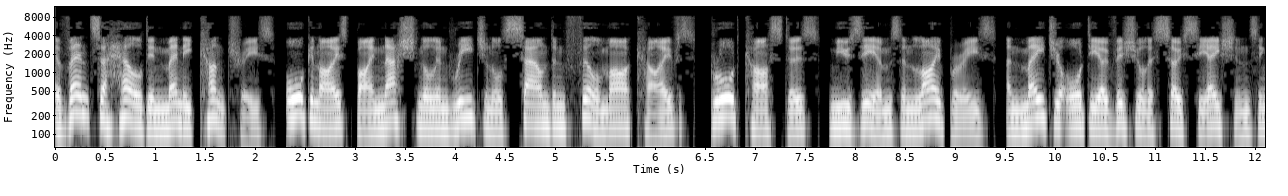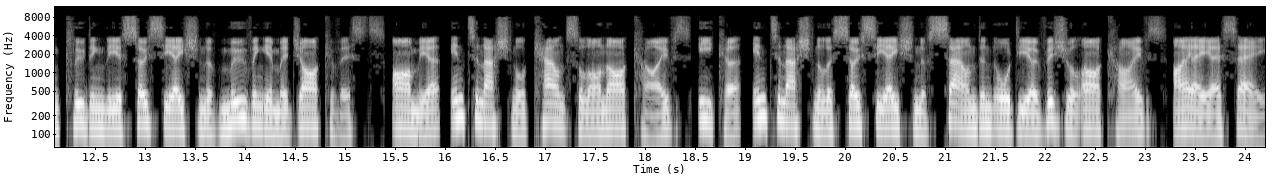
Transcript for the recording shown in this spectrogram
Events are held in many countries, organized by national and regional sound and film archives, broadcasters, museums and libraries, and major audiovisual associations including the Association of Moving Image Archivists AMIA, International Council on Archives ICA, International Association of Sound and Audiovisual Archives IASA,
